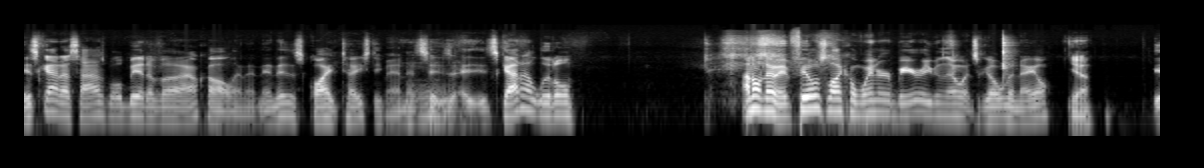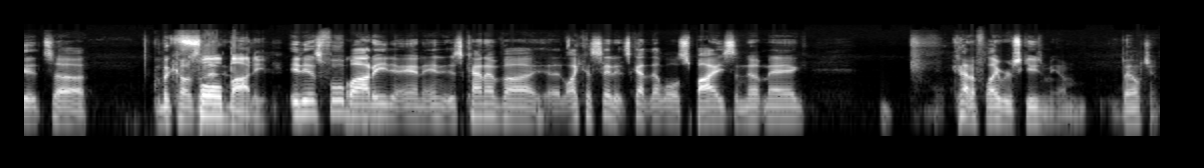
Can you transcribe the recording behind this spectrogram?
it's got a sizable bit of uh, alcohol in it, and it is quite tasty, man. It's, it's it's got a little. I don't know. It feels like a winter beer, even though it's golden ale. Yeah. It's uh because full bodied. it is full bodied, and and it's kind of uh like I said, it's got that little spice, the nutmeg kind of flavor. Excuse me, I'm belching.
